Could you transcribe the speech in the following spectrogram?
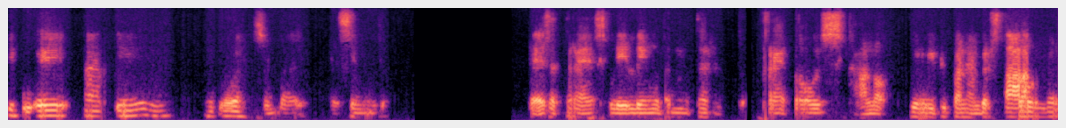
ibu e mati itu wah sumpah besin itu kayak stres keliling muter-muter kretos kalau kehidupan hampir setahun kan.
